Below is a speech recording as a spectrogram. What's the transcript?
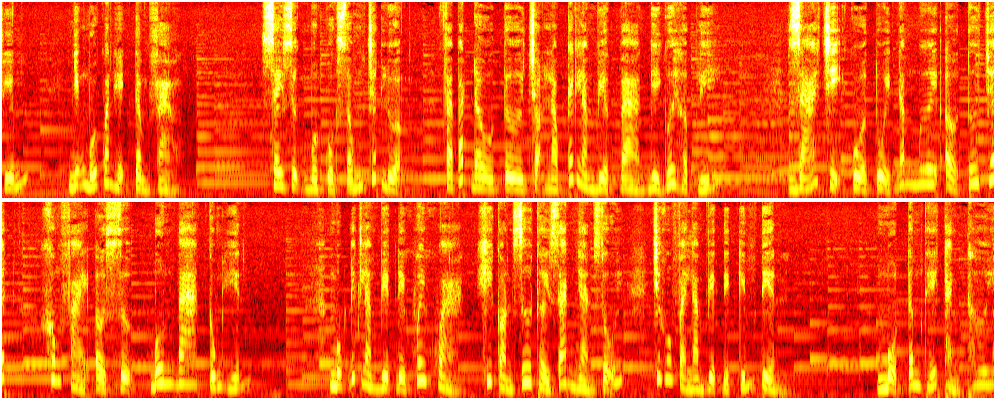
phiếm, những mối quan hệ tầm phào. xây dựng một cuộc sống chất lượng phải bắt đầu từ chọn lọc cách làm việc và nghỉ ngơi hợp lý. Giá trị của tuổi 50 ở tư chất không phải ở sự bôn ba cống hiến. Mục đích làm việc để khuây khỏa khi còn dư thời gian nhàn rỗi chứ không phải làm việc để kiếm tiền. Một tâm thế thành thơi,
